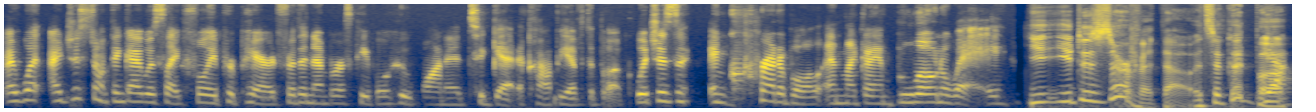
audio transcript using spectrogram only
I what I just don't think I was like fully prepared for the number of people who wanted to get a copy of the book, which is incredible and like I am blown away. You you deserve it though. It's a good book. Yeah,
